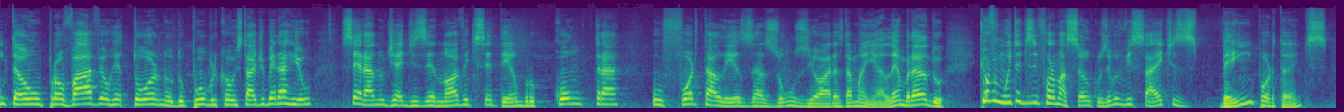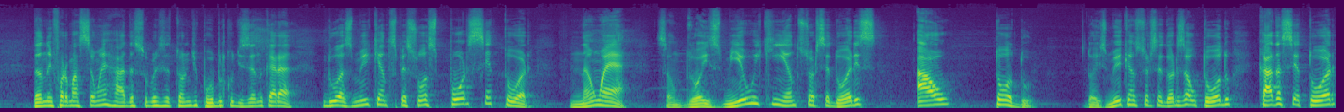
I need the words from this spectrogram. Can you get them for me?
então, o provável retorno do público ao estádio Beira Rio será no dia 19 de setembro contra o Fortaleza às 11 horas da manhã. Lembrando que houve muita desinformação, inclusive eu vi sites bem importantes dando informação errada sobre esse retorno de público, dizendo que era 2.500 pessoas por setor. Não é. São 2.500 torcedores ao todo. 2.500 torcedores ao todo. Cada setor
